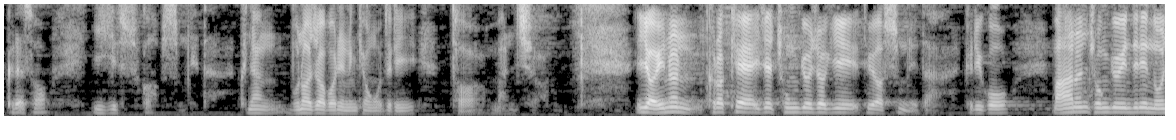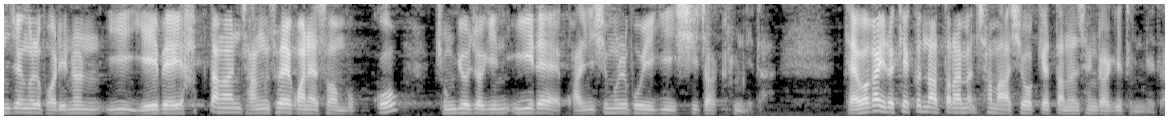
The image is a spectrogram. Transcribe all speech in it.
그래서 이길 수가 없습니다. 그냥 무너져 버리는 경우들이 더 많죠. 이 여인은 그렇게 이제 종교적이 되었습니다. 그리고 많은 종교인들이 논쟁을 벌이는 이 예배의 합당한 장소에 관해서 묻고 종교적인 일에 관심을 보이기 시작합니다. 대화가 이렇게 끝났더라면 참 아쉬웠겠다는 생각이 듭니다.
